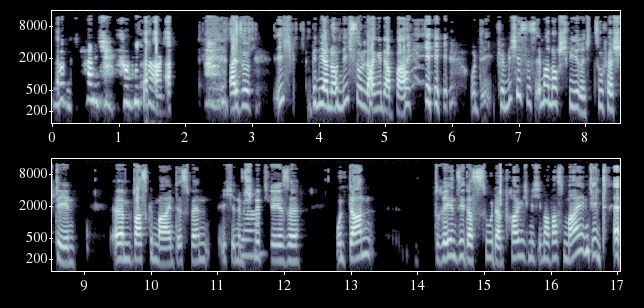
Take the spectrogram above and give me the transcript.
wirklich kann ich jetzt so nicht sagen. Also ich bin ja noch nicht so lange dabei und für mich ist es immer noch schwierig zu verstehen, ähm, was gemeint ist, wenn ich in einem ja. Schnitt lese und dann drehen sie das zu, dann frage ich mich immer, was meinen die denn?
